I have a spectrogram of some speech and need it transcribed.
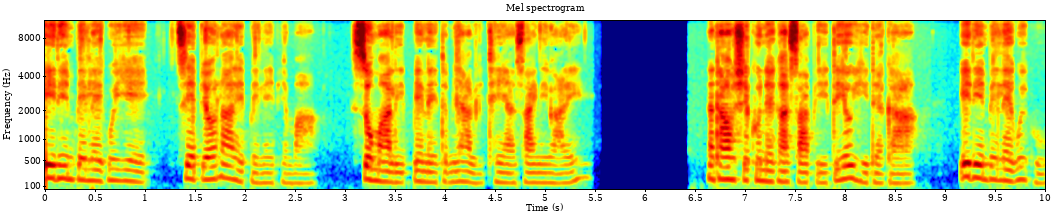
အေဒင်ပင်လယ်ကွေ့ရဲ့ကျေပြောလာတဲ့ပင်လယ်ပြင်မှာဆိုမာလီပင်လယ်ဓမြတွေထင်ရဆိုင်နေပါတယ်။2008ခုနှစ်ကစပြီးတရုတ်ရေတပ်ကအေဒင်ပင်လယ်ကွေ့ကို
